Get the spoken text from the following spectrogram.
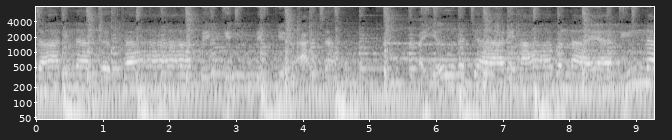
Tadi na teka pikir-pikir aja. Ayeuna jadi habanaya dina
